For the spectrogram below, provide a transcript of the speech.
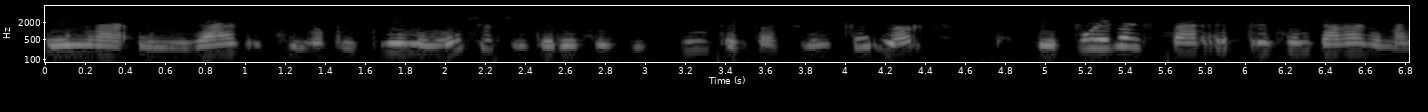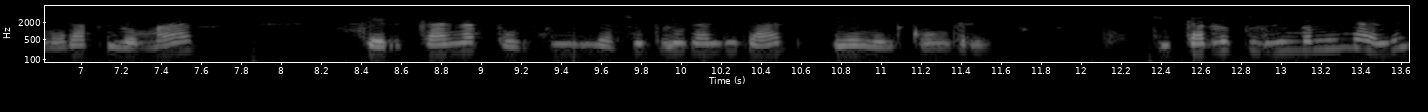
una unidad, sino que tiene muchos intereses distintos a su interior, pueda estar representada de manera lo más cercana posible a su pluralidad en el Congreso. Quitar los plurinominales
